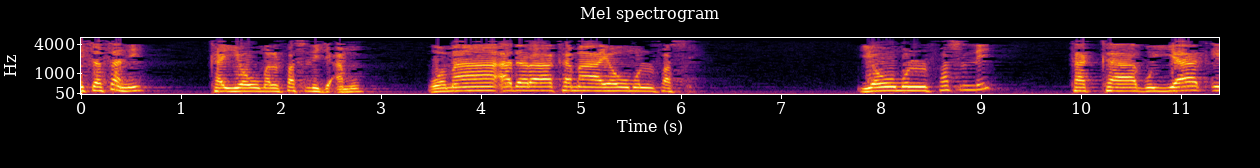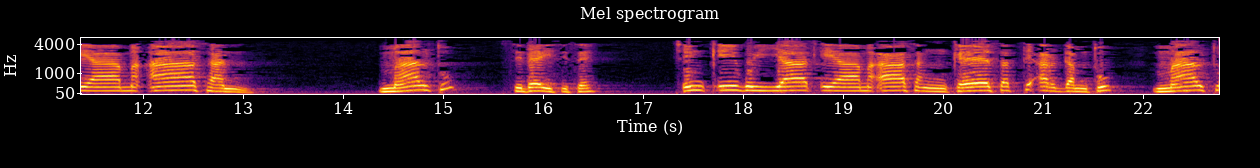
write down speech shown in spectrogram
isa sani kan yawmal fasli je'amu. Wamaa adraaka maa yawmul fasli? Yawmul fasli takkaa guyyaa qiyaama'aa san maaltu si beeysise cinqii guyyaa qiyaama'aa san keessatti argamtu maaltu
